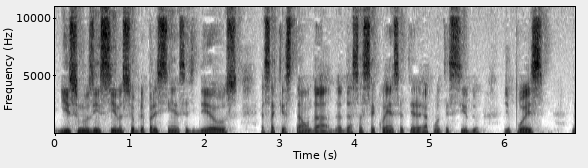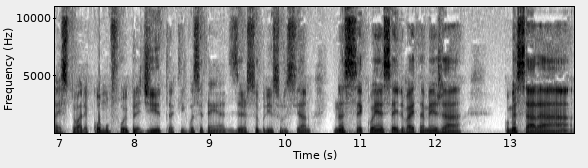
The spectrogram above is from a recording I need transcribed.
isso nos ensina sobre a presciência de Deus, essa questão da, da, dessa sequência ter acontecido depois na história, como foi predita? O que você tem a dizer sobre isso, Luciano? E na sequência ele vai também já começar a,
